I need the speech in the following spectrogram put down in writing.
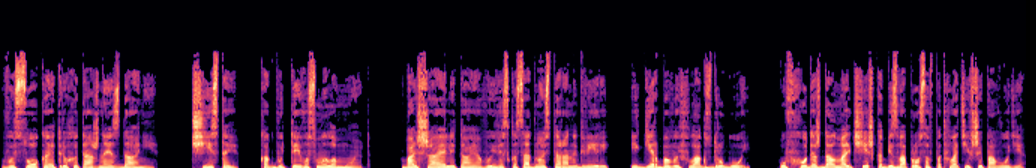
Высокое трехэтажное здание. Чистое, как будто его с мылом моют. Большая летая вывеска с одной стороны двери и гербовый флаг с другой. У входа ждал мальчишка, без вопросов подхвативший поводья.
